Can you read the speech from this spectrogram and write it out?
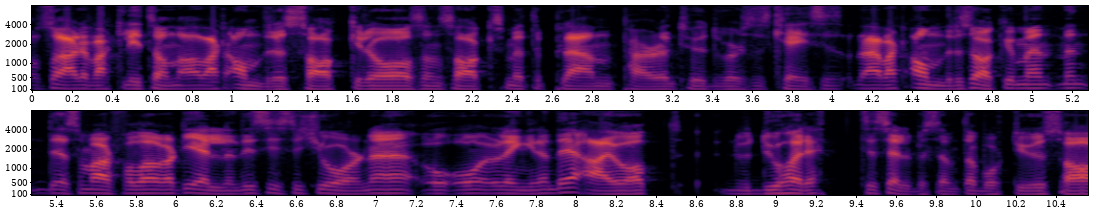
Og så har det vært litt sånn, det har vært andre saker, og sånn sak som heter Planned Parenthood versus Cases. Det har vært andre saker, men, men, det som i hvert fall har vært gjeldende de siste 20 årene, og, og lenger enn det, er jo at du, du, har rett til selvbestemt abort i USA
